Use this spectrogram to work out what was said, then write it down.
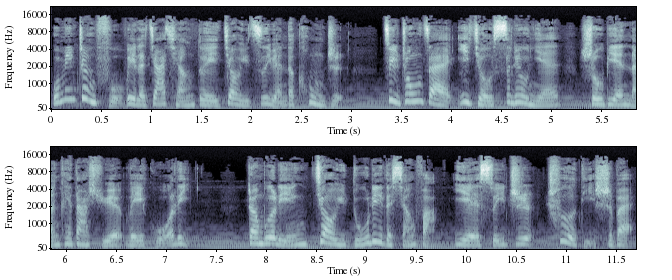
国民政府为了加强对教育资源的控制。最终，在一九四六年收编南开大学为国立，张伯苓教育独立的想法也随之彻底失败。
